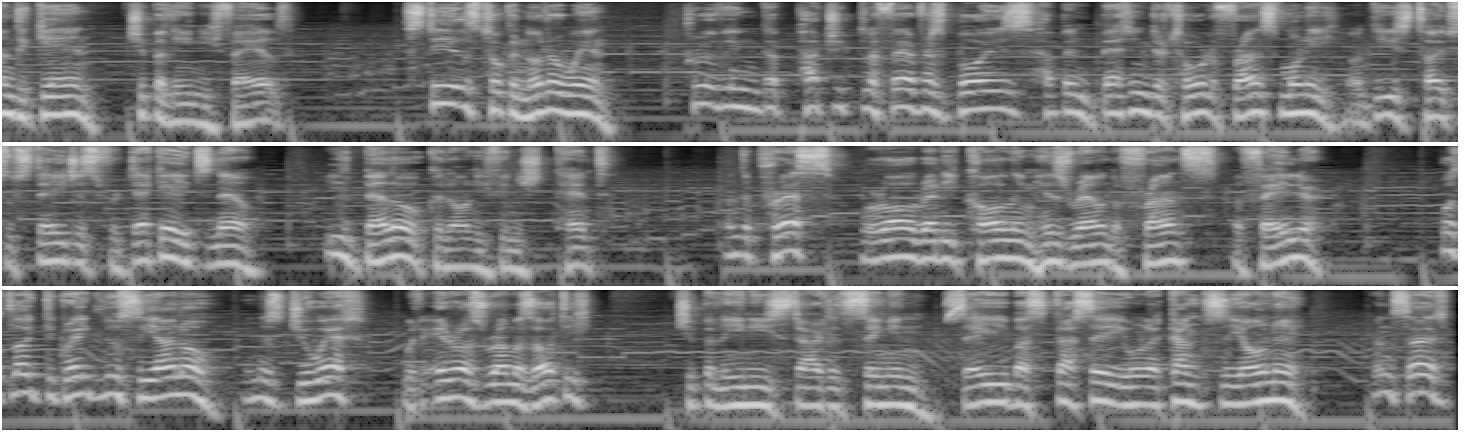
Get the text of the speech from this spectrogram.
and again Cipollini failed. Steels took another win proving that Patrick Lefevere's boys have been betting their Tour de France money on these types of stages for decades now. Il Bello could only finish 10th, and the press were already calling his round of France a failure. But like the great Luciano in his duet with Eros Ramazzotti, Cipollini started singing Se bastasse una canzone and said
